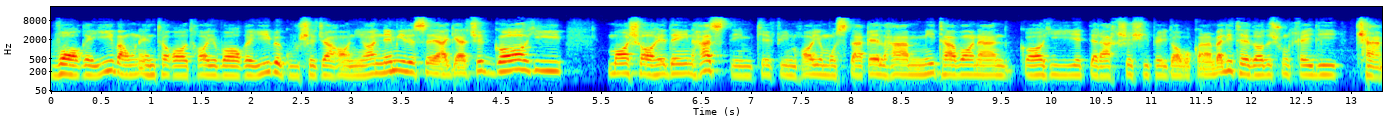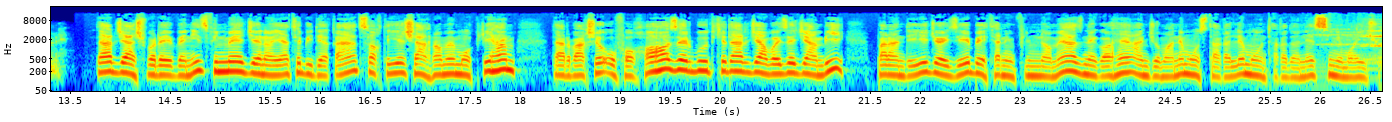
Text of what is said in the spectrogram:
واقعی و اون انتقادهای واقعی به گوش جهانیان نمی‌رسه. اگرچه گاهی ما شاهد این هستیم که فیلم های مستقل هم می توانند گاهی درخششی پیدا بکنن ولی تعدادشون خیلی کمه. در جشنواره ونیز فیلم جنایت بیدقت ساخته شهرام مکری هم در بخش افقها حاضر بود که در جوایز جنبی برنده جایزه بهترین فیلمنامه از نگاه انجمن مستقل منتقدان سینمایی شد.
